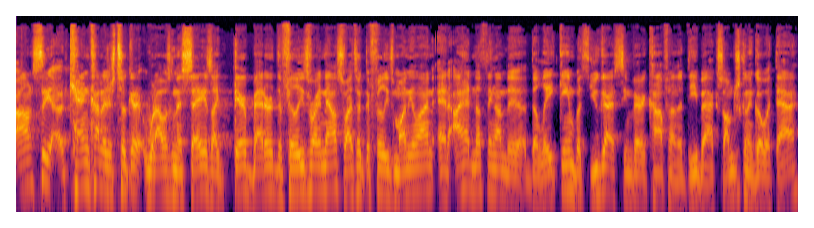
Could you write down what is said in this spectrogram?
honestly, uh, Ken kind of just took it. What I was going to say is like they're better, the Phillies right now. So I took the Phillies money line, and I had nothing on the the late game, but you guys seem very confident on the D back, so I'm just going to go with that.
